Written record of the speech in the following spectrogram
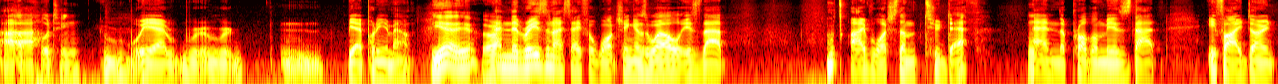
Uh, putting. yeah, r- r- mm, yeah, putting them out. Yeah, yeah. Right. And the reason I say for watching as well is that I've watched them to death. And the problem is that if I don't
